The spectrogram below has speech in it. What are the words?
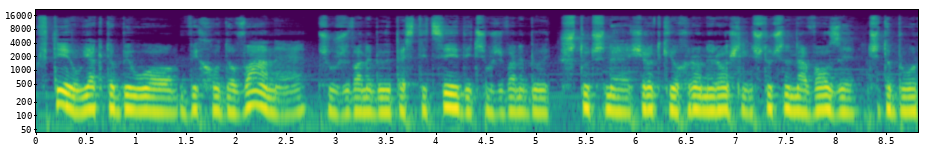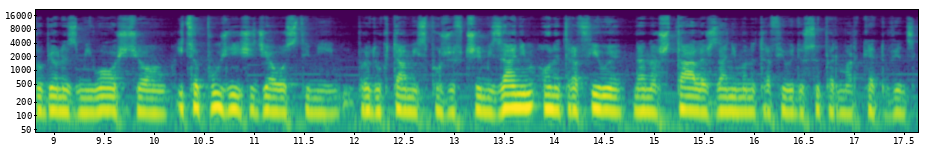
w tył, jak to było wyhodowane, czy używane były pestycydy, czy używane były sztuczne środki ochrony roślin, sztuczne nawozy, czy to było robione z miłością i co później się działo z tymi produktami spożywczymi, zanim one trafiły na nasz talerz, zanim one trafiły do supermarketu. Więc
